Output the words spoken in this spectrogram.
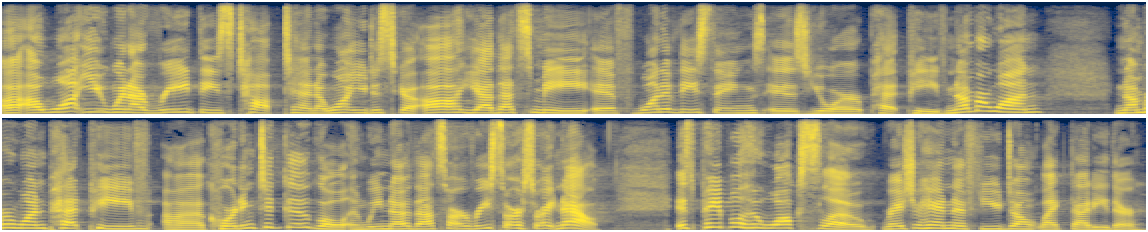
uh, I want you, when I read these top 10, I want you just to go, ah, yeah, that's me, if one of these things is your pet peeve. Number one, Number one pet peeve, uh, according to Google, and we know that's our resource right now, is people who walk slow. Raise your hand if you don't like that either.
